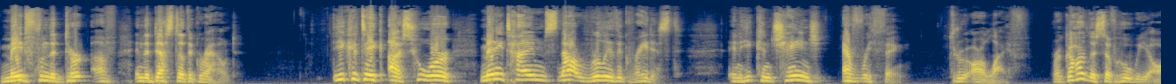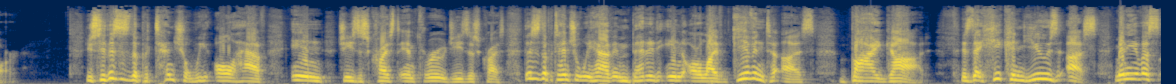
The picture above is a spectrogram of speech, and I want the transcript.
made from the dirt of and the dust of the ground. He can take us who are many times not really the greatest and he can change everything through our life, regardless of who we are. You see, this is the potential we all have in Jesus Christ and through Jesus Christ. This is the potential we have embedded in our life, given to us by God is that he can use us. Many of us,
